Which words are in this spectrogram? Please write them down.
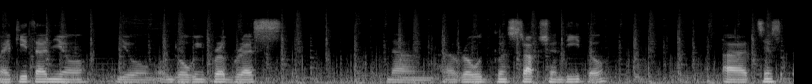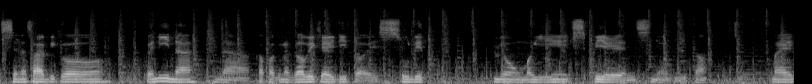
makikita nyo yung ongoing progress ng uh, road construction dito. At since sinasabi ko kanina na kapag nagawi kayo dito ay sulit yung magiging experience nyo dito. May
